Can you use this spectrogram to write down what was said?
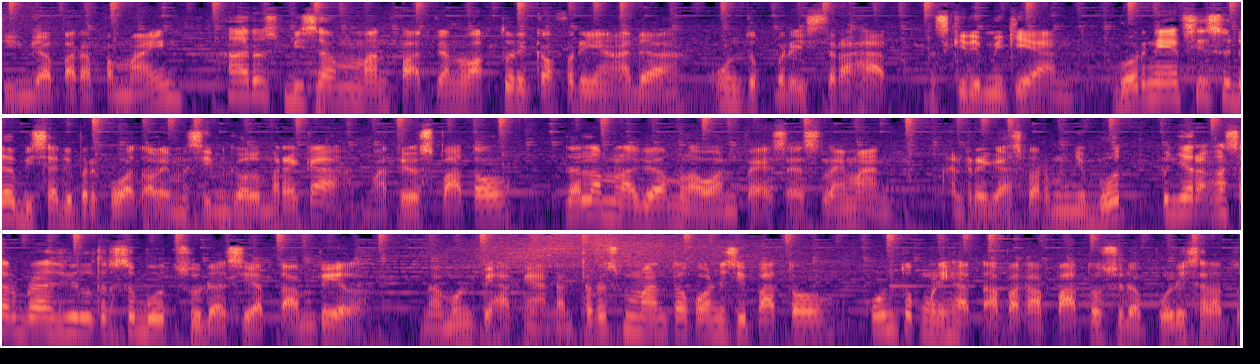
sehingga para pemain harus bisa memanfaatkan waktu recovery yang ada untuk beristirahat. Meski demikian, Borneo FC sudah bisa diperkuat oleh mesin gol mereka, Mateus Pato, dalam laga melawan PSS Sleman. Andre Gaspar menyebut penyerang asal Brazil tersebut sudah siap tampil, namun pihaknya akan terus memantau kondisi Pato untuk melihat apakah Pato sudah pulih 100%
